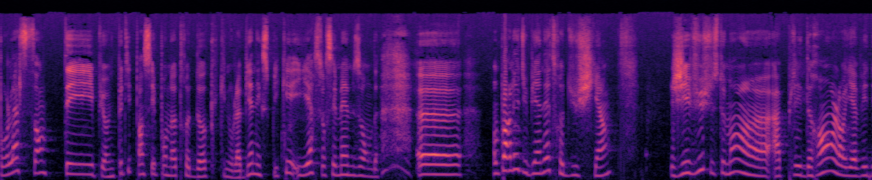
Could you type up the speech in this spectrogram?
pour la santé. Et puis une petite pensée pour notre doc qui nous l'a bien expliqué hier sur ces mêmes ondes. Euh, on parlait du bien-être du chien. J'ai vu justement euh, à Plédran, alors il y avait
